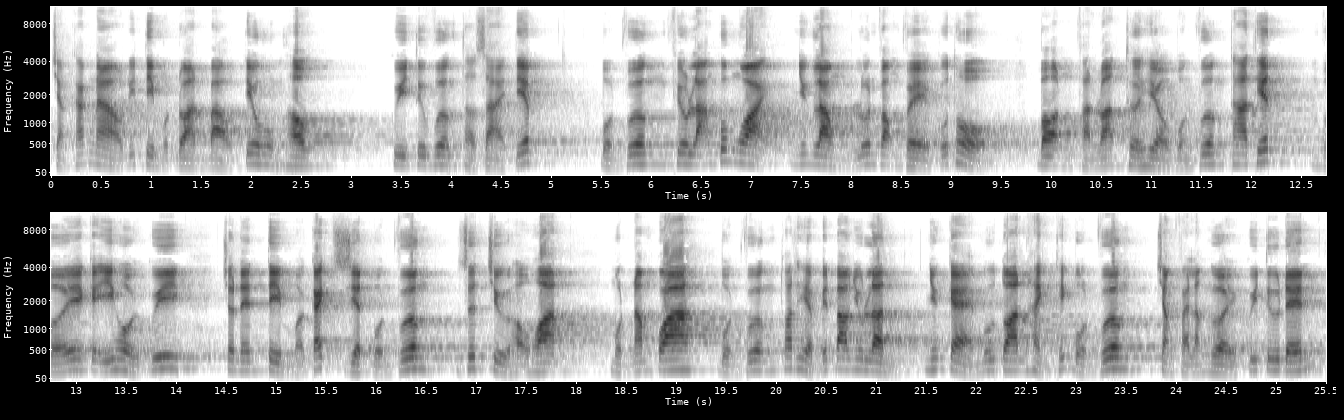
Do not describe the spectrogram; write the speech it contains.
Chẳng khác nào đi tìm một đoàn bảo tiêu hùng hậu. Quy tư vương thở dài tiếp. Bổn vương phiêu lãng quốc ngoại, Nhưng lòng luôn vọng về cố thổ. Bọn phản loạn thừa hiểu bổn vương tha thiết Với cái ý hồi quy, Cho nên tìm mọi cách diệt bổn vương, Dứt trừ hậu hoạn. Một năm qua, bổn vương thoát hiểm biết bao nhiêu lần, Những kẻ mưu toan hành thích bổn vương Chẳng phải là người quy tư đến,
